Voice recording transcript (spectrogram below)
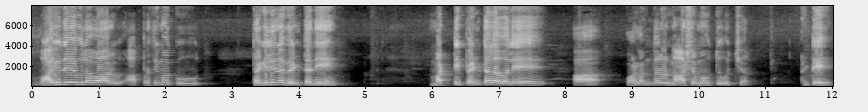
వాయుదేవుల వారు ఆ ప్రతిమకు తగిలిన వెంటనే మట్టి పెంటల వలె ఆ వాళ్ళందరూ నాశమవుతూ వచ్చారు. అంటే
